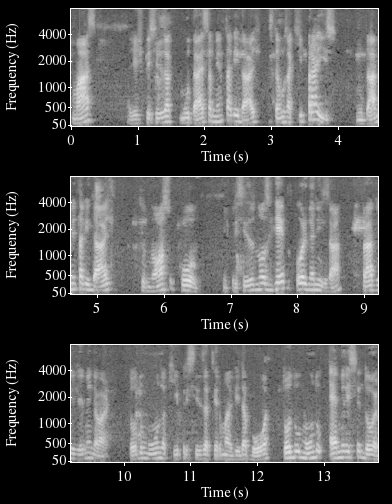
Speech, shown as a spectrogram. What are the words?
mas a gente precisa mudar essa mentalidade. Estamos aqui para isso, mudar a mentalidade do nosso povo. A gente precisa nos reorganizar para viver melhor. Todo mundo aqui precisa ter uma vida boa. Todo mundo é merecedor.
